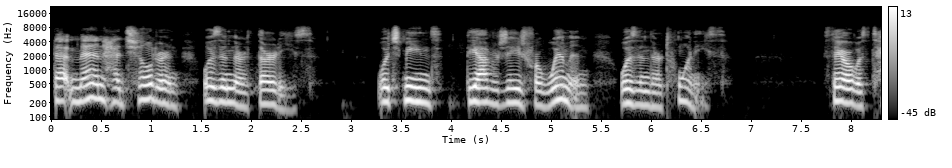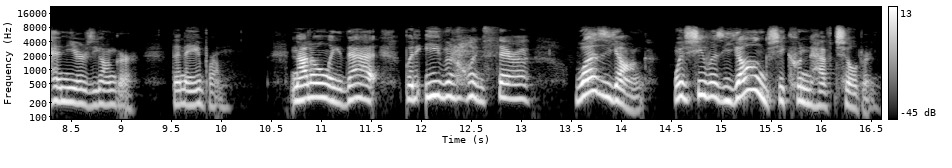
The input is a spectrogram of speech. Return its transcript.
that men had children was in their 30s, which means the average age for women was in their 20s. Sarah was 10 years younger than Abram. Not only that, but even when Sarah was young, when she was young, she couldn't have children.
